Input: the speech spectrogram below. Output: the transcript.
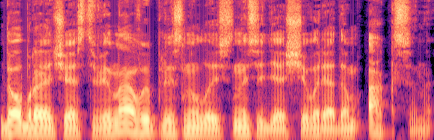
Добрая часть вина выплеснулась на сидящего рядом Аксона.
